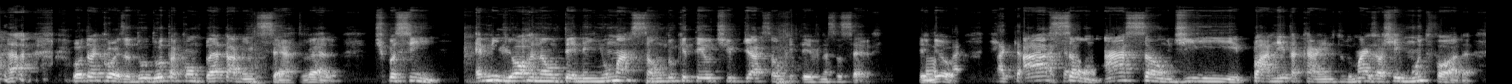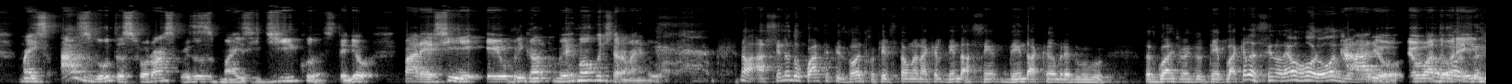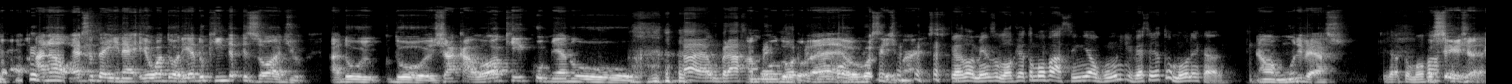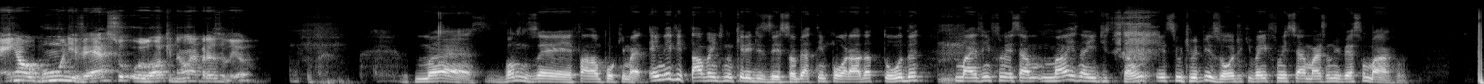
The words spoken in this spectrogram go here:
Outra coisa, Dudu tá completamente certo, velho. Tipo assim, é melhor não ter nenhuma ação do que ter o tipo de ação que teve nessa série. Entendeu? A, ação, a ação de planeta caindo e tudo mais, eu achei muito foda. Mas as lutas foram as coisas mais ridículas, entendeu? Parece eu brigando com meu irmão quando a gente era mais novo. Não, a cena do quarto episódio, porque eles estão lá naquele, dentro, da, dentro da câmera do, das Guardiões do Tempo. Aquela cena lá é horrorosa. Caralho, eu adorei, mano. Ah, não, essa daí, né? Eu adorei a do quinto episódio. A do, do Jacaloque comendo. Ah, é o braço. A mão do... É, eu gostei demais. Pelo menos o Loki já tomou vacina em algum universo, ele já tomou, né, cara? Em algum universo. Já tomou vacina. Ou seja, em algum universo, o Loki não é brasileiro. Mas vamos é, falar um pouquinho mais. É inevitável a gente não querer dizer sobre a temporada toda, mas influenciar mais na edição esse último episódio que vai influenciar mais no universo Marvel.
